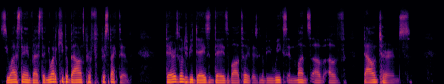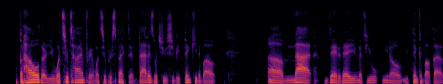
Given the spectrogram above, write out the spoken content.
So you want to stay invested. You want to keep a balanced per- perspective. There's going to be days and days of volatility. There's going to be weeks and months of of downturns but how old are you what's your time frame what's your perspective that is what you should be thinking about um not day to day even if you you know you think about that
